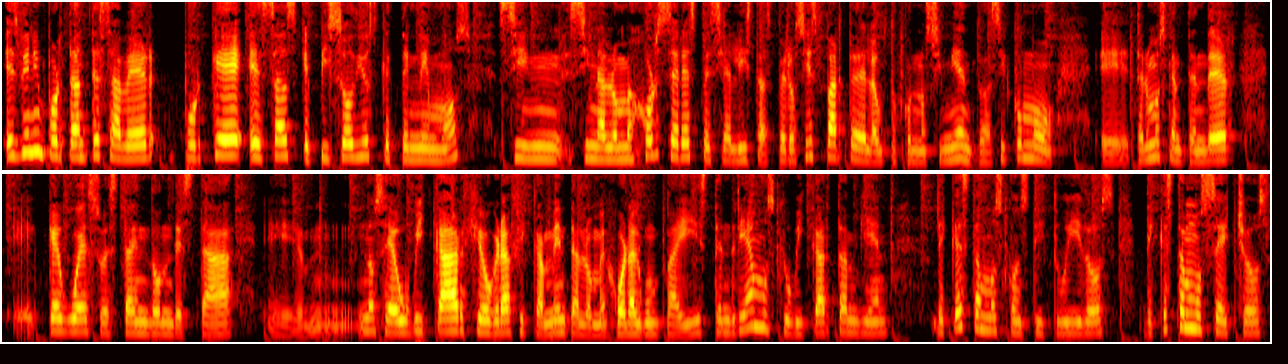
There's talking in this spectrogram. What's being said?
Es bien importante saber por qué esos episodios que tenemos, sin, sin a lo mejor ser especialistas, pero sí es parte del autoconocimiento, así como eh, tenemos que entender eh, qué hueso está en dónde está, eh, no sé, ubicar geográficamente a lo mejor algún país, tendríamos que ubicar también de qué estamos constituidos, de qué estamos hechos,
